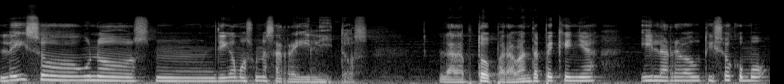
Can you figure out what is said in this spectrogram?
le hizo unos, mm, digamos, unos arreglitos. La adaptó para banda pequeña y la rebautizó como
